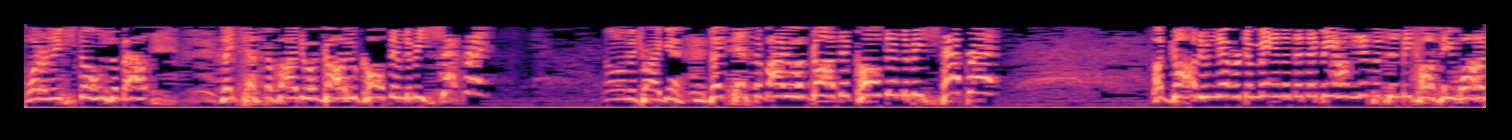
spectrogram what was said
What are these stones about? They testify to a God who called them to be separate. No, let me try again. They testify to a God that called them to be separate. A God who never demanded that they be omnipotent because He was.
